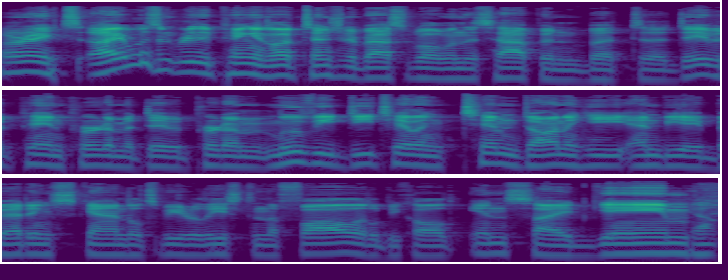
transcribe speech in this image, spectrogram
All right. I wasn't really paying a lot of attention to basketball when this happened, but uh, David Payne Purdum at David Purdum movie detailing Tim Donaghy NBA betting scandal to be released in the fall. It'll be called Inside Game. Yep.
